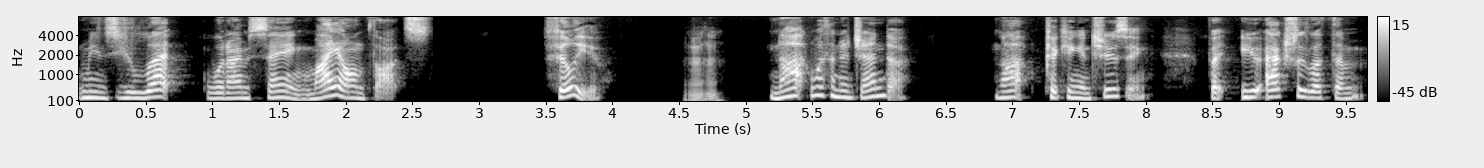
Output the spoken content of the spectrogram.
it means you let what I'm saying, my own thoughts, fill you. hmm not with an agenda, not picking and choosing, but you actually let them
